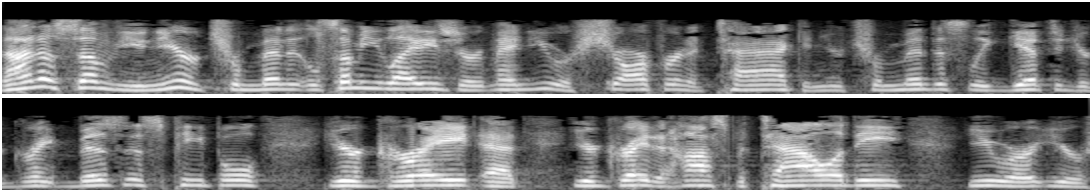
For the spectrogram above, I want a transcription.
Now I know some of you, and you're tremendous. Some of you ladies are, man, you are sharper in attack, and you're tremendously gifted. You're great business people. You're great at you're great at hospitality. You are you're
